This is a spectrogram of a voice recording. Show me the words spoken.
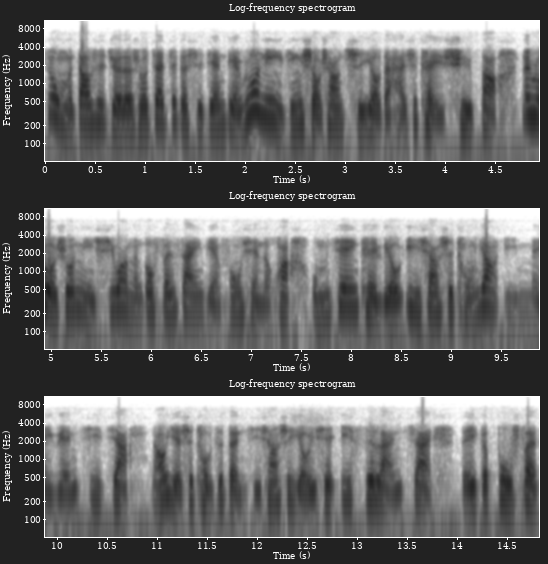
所以我们倒是觉得说，在这个时间点，如果你已经手上持有的，还是可以续报。那如果说你希望能够分散一点风险的话，我们建议可以留意，像是同样以美元计价，然后也是投资等级，像是有一些伊斯兰债的一个部分，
